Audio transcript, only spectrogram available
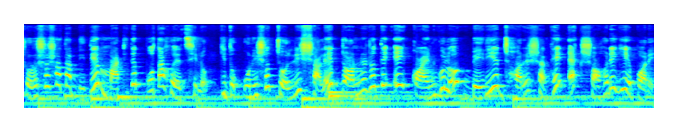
ষোড়শ শতাব্দীতে মাটিতে পোতা হয়েছিল, কিন্তু উনিশশো চল্লিশ সালে টর্নেডোতে এই কয়েনগুলো বেরিয়ে ঝড়ের সাথে এক শহরে গিয়ে পড়ে।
